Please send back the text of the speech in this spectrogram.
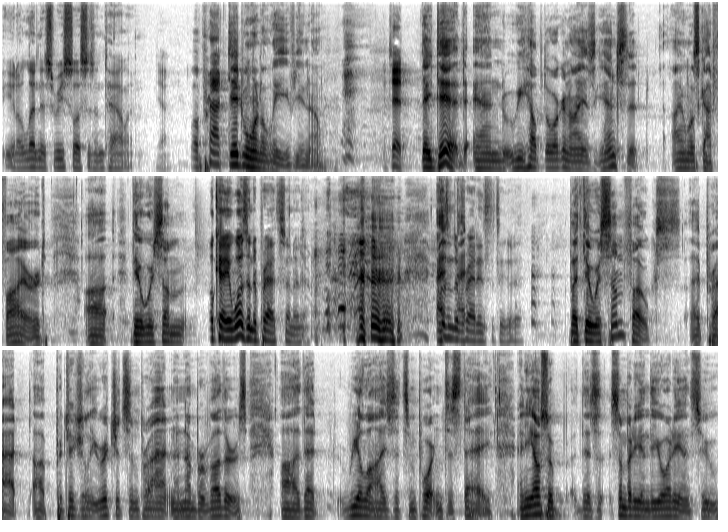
you know lend its resources and talent. Yeah. Well, Pratt did want to leave, you know. It did. They did, and we helped organize against it. I almost got fired. Uh, there were some. Okay, it wasn't the Pratt Center. it wasn't the Pratt Institute. But there were some folks at Pratt, uh, particularly Richardson Pratt and a number of others, uh, that realized it's important to stay. And he also, there's somebody in the audience who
